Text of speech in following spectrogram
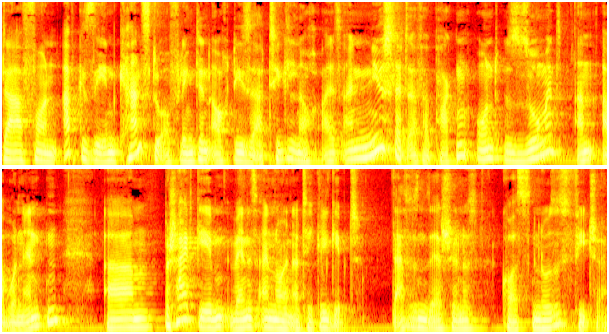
Davon abgesehen kannst du auf LinkedIn auch diese Artikel noch als einen Newsletter verpacken und somit an Abonnenten ähm, Bescheid geben, wenn es einen neuen Artikel gibt. Das ist ein sehr schönes kostenloses Feature.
